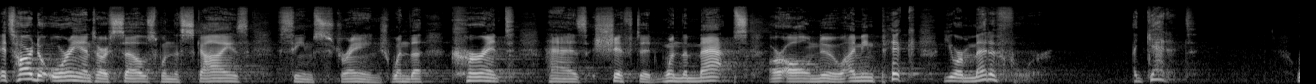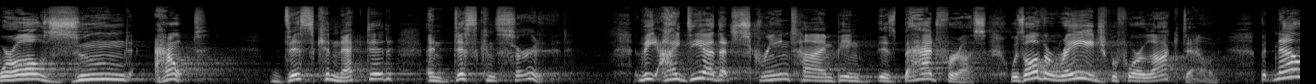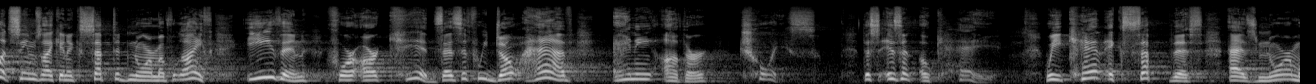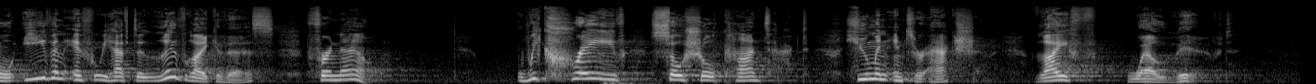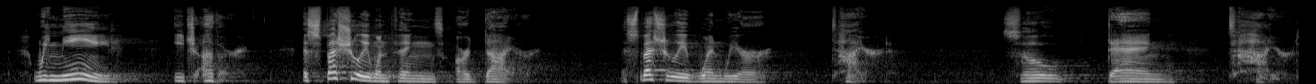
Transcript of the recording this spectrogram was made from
It's hard to orient ourselves when the skies seem strange, when the current has shifted, when the maps are all new. I mean, pick your metaphor. I get it. We're all zoomed out disconnected and disconcerted. The idea that screen time being, is bad for us was all the rage before lockdown, but now it seems like an accepted norm of life, even for our kids, as if we don't have any other choice. This isn't okay. We can't accept this as normal, even if we have to live like this for now. We crave social contact, human interaction, life well lived. We need each other, especially when things are dire, especially when we are tired. So dang tired.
